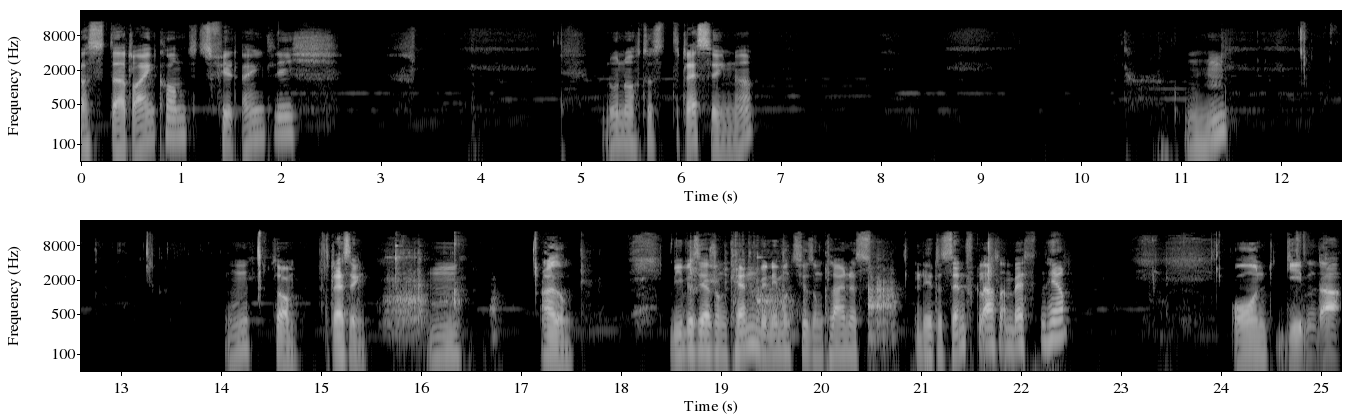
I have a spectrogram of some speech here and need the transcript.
Was da reinkommt, es fehlt eigentlich nur noch das Dressing, ne? Mhm. mhm. So, Dressing. Mhm. Also, wie wir es ja schon kennen, wir nehmen uns hier so ein kleines leeres Senfglas am besten her und geben da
